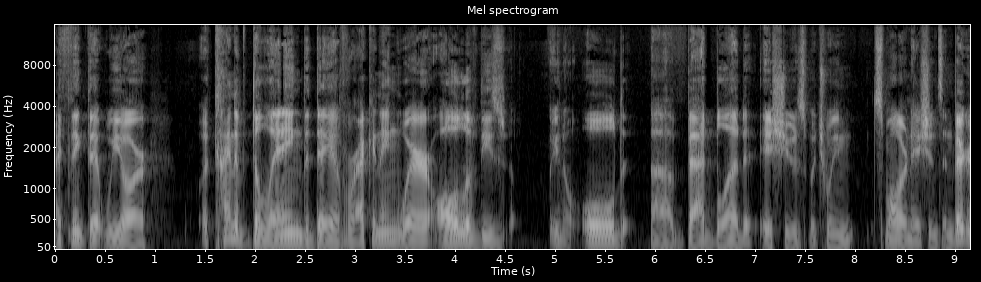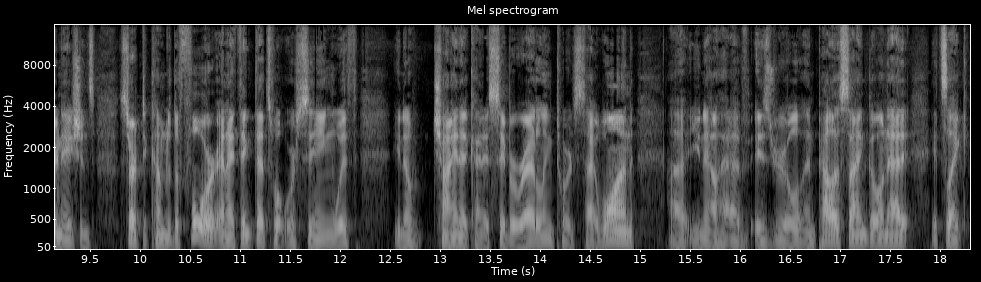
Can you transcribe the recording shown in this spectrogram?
I think that we are kind of delaying the day of reckoning where all of these you know old uh, bad blood issues between smaller nations and bigger nations start to come to the fore, and I think that's what we're seeing with you know China kind of saber rattling towards Taiwan. Uh, you now have Israel and Palestine going at it. It's like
